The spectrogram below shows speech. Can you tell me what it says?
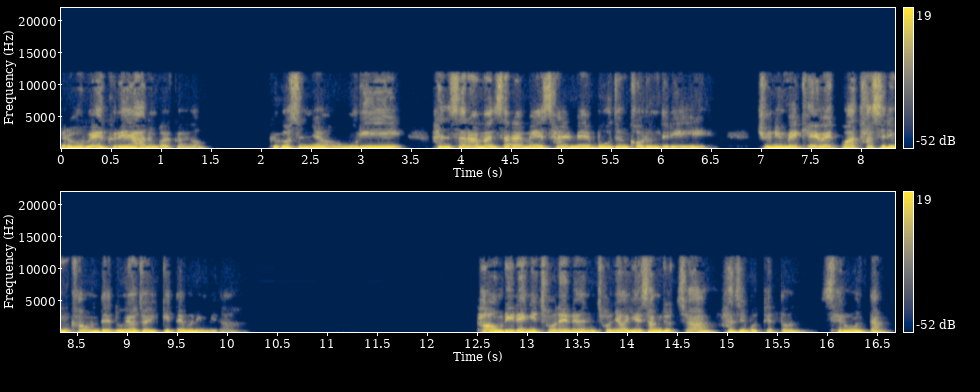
여러분, 왜 그래야 하는 걸까요? 그것은요, 우리 한 사람 한 사람의 삶의 모든 걸음들이 주님의 계획과 다스림 가운데 놓여져 있기 때문입니다. 바울 일행이 전에는 전혀 예상조차 하지 못했던 새로운 땅,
